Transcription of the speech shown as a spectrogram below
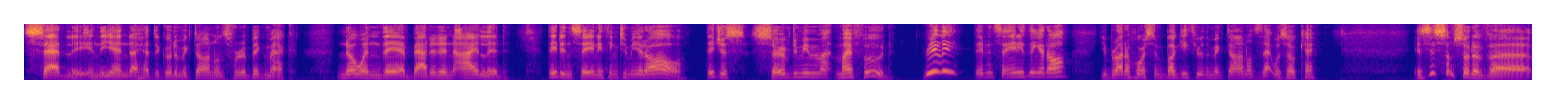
Sadly, in the end, I had to go to McDonald's for a Big Mac. No one there batted an eyelid. They didn't say anything to me at all. They just served me my, my food. Really? They didn't say anything at all? You brought a horse and buggy through the McDonald's? That was okay? Is this some sort of uh,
